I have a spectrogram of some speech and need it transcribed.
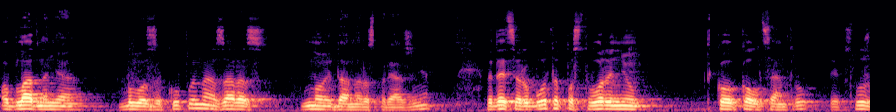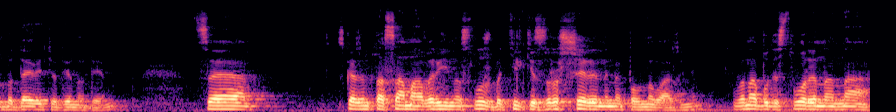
обладнання було закуплено, а зараз мною дане розпорядження. Ведеться робота по створенню такого кол-центру, як служба 911. Це, скажімо, та сама аварійна служба, тільки з розширеними повноваженнями. Вона буде створена на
